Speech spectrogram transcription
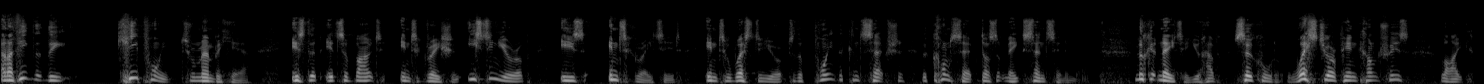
And I think that the key point to remember here is that it's about integration. Eastern Europe is integrated into Western Europe to the point the conception, the concept doesn't make sense anymore. Look at NATO. You have so-called West European countries like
